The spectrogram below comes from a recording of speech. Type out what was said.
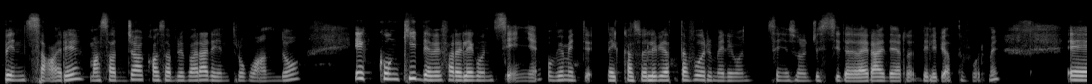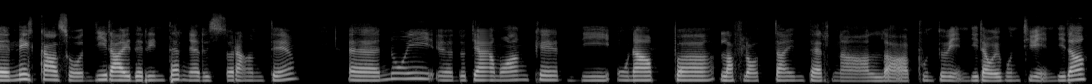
pensare, ma sa già cosa preparare entro quando e con chi deve fare le consegne. Ovviamente nel caso delle piattaforme le consegne sono gestite dai rider delle piattaforme. Eh, nel caso di rider interni al ristorante, eh, noi eh, dotiamo anche di un'app la flotta interna al punto vendita o ai punti vendita,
